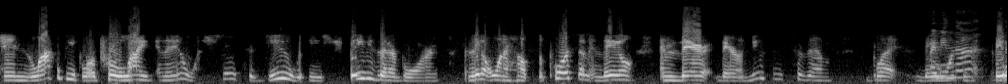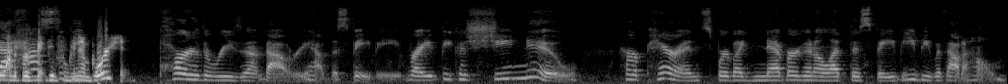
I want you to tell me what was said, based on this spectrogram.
And lots of people are pro life and they don't want shit to do with these babies that are born and they don't want to help support them and they don't and they're they're a nuisance to them but they I mean, want that- to they want to prevent people from getting abortion. part of the reason that Valerie had this baby, right? Because she knew her parents were like never gonna let this baby be without a home.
